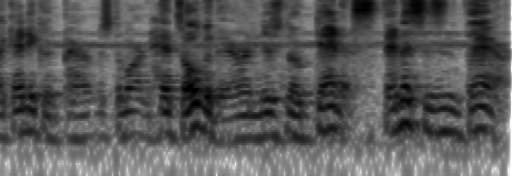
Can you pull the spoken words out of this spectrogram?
like any good parent, Mr. Martin heads over there and there's no Dennis. Dennis isn't there.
